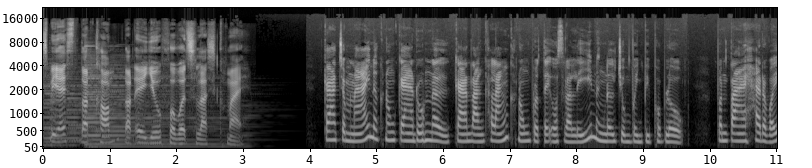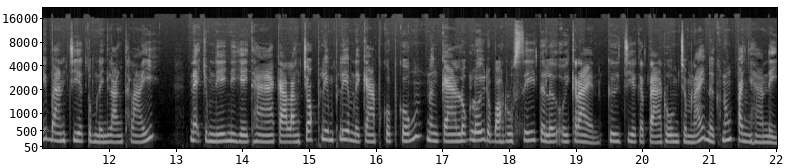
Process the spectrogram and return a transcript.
sbs.com.au/ ខ្មែរការចំណាយនៅក្នុងការរស់នៅកើនឡើងខ្លាំងក្នុងប្រទេសអូស្ត្រាលីនិងនៅជុំវិញពិភពលោកប៉ុន្តែហេតុអ្វីបានជាទំនិញឡើងថ្លៃអ្នកជំនាញនិយាយថាការឡើងចុះភ្លាមភ្លាមនៃការផ្គត់ផ្គង់និងការលុកលុយរបស់រុស្ស៊ីទៅលើអ៊ុយក្រែនគឺជាកត្តារួមចំណែកនៅក្នុងបញ្ហានេះ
